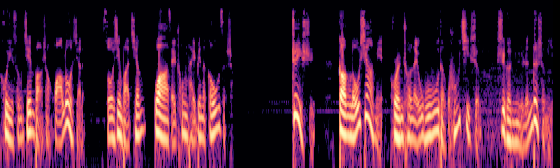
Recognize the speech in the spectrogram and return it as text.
会从肩膀上滑落下来，索性把枪挂在窗台边的钩子上。这时，岗楼下面忽然传来呜呜的哭泣声，是个女人的声音。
